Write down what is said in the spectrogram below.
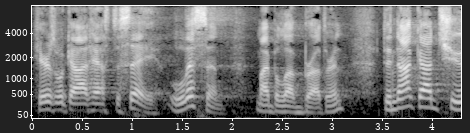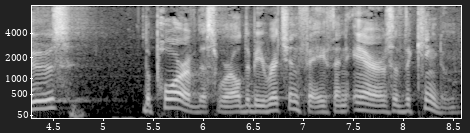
Here's what God has to say. Listen, my beloved brethren. Did not God choose the poor of this world to be rich in faith and heirs of the kingdom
